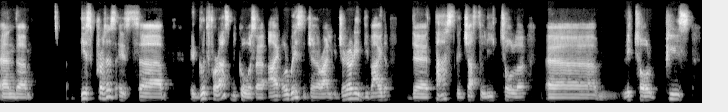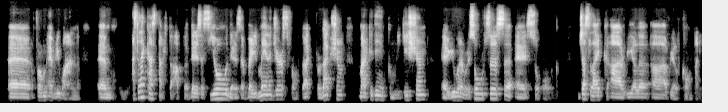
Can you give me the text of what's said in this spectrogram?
And um, this process is uh, good for us because I always generally generally divide the task just little uh, little piece uh, from everyone. Um, as like a startup, there is a CEO, there is a very managers from production, marketing, communication, uh, human resources, uh, and so on. Just like a real, uh, real company.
